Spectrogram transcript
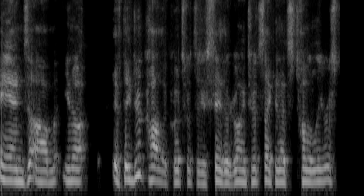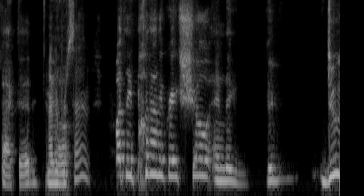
And, um, you know, if they do call it quits, which they say they're going to, it's like that's totally respected. You Hundred know? percent. but they put on a great show and they, they do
